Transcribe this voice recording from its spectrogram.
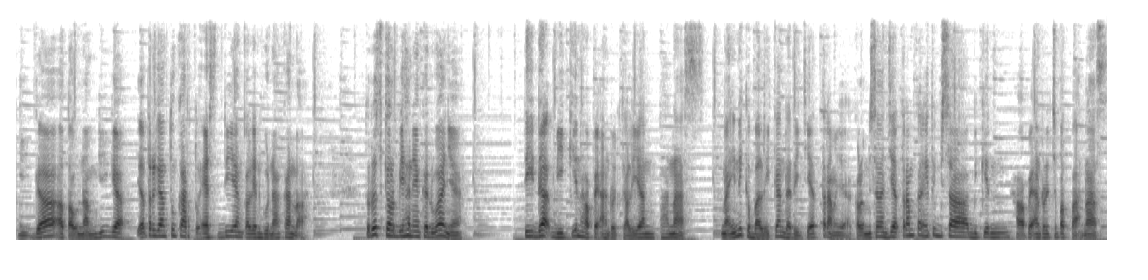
GB, atau 6 GB, ya tergantung kartu SD yang kalian gunakan lah. Terus kelebihan yang keduanya, tidak bikin HP Android kalian panas. Nah ini kebalikan dari JetRAM ya. Kalau misalkan JetRAM kan itu bisa bikin HP Android cepat panas.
